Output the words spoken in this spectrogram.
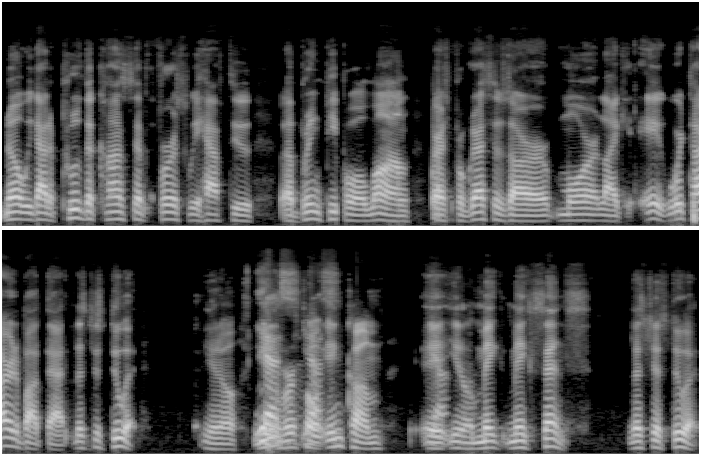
no, we got to prove the concept first. We have to uh, bring people along. Whereas progressives are more like, hey, we're tired about that. Let's just do it. You know, yes, universal yes. income, eh, yeah. it, you know, make makes sense. Let's just do it.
